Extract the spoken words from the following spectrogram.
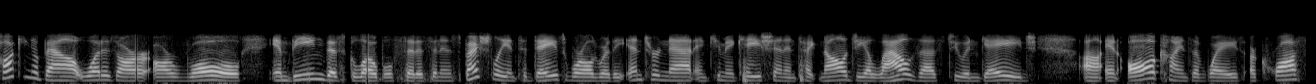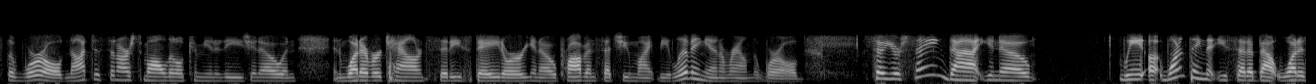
talking about what is our our role in being this global citizen, and especially in today's world where the internet and communication and technology allows us to engage uh, in all kinds of ways across the world, not just in our small little communities, you know, and in whatever town, city, state, or you know, province that you might be living in around the world. So you're saying that, you know, we uh, one thing that you said about what is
